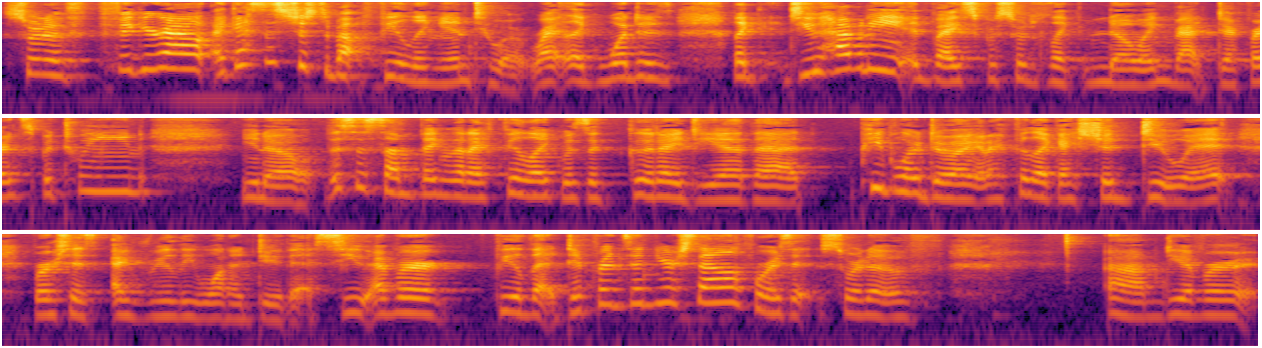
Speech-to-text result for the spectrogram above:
sort of figure out I guess it's just about feeling into it, right? Like what is like do you have any advice for sort of like knowing that difference between, you know, this is something that I feel like was a good idea that people are doing and I feel like I should do it versus I really want to do this. Do you ever feel that difference in yourself or is it sort of um, do you ever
